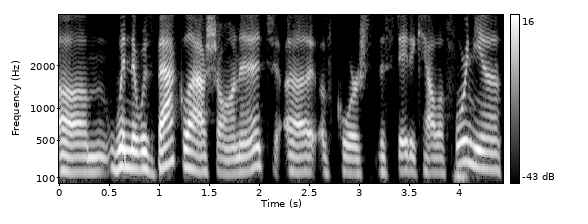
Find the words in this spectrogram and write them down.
Um, when there was backlash on it, uh, of course, the state of California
